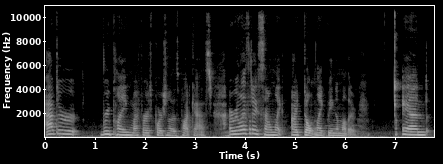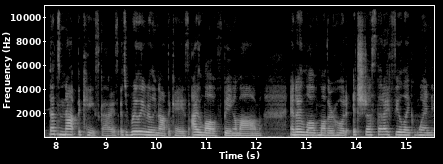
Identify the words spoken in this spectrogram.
after replaying my first portion of this podcast, I realized that I sound like I don't like being a mother. And that's not the case, guys. It's really, really not the case. I love being a mom and I love motherhood. It's just that I feel like when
